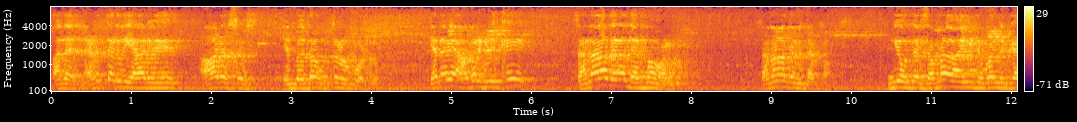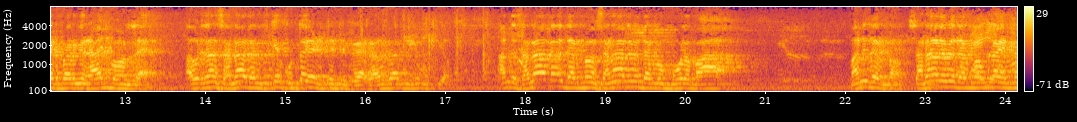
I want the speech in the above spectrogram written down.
அதை நடத்துறது யாரு? ஆர் எஸ் எஸ் என்பதுதான் உத்தரவு போடுறது. எனவே அவர்களுக்கு சனாதன தர்மம் வரணும். சனாதன தர்மம். இங்கே ஒருத்தர் சம்பளம் வாங்கிட்டு உட்கார்ந்துருக்காரு பாருங்க ராஜ்பவன்ல. அவர் தான் சனாதனத்துக்கே குத்தகை எடுத்துட்டு இருக்காரு. அதுதான் மிக முக்கியம். அந்த சனாதன தர்மம் சனாதன தர்மம் மூலமா மனு தர்மம் சனாதன தர்மம்னா என்ன?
